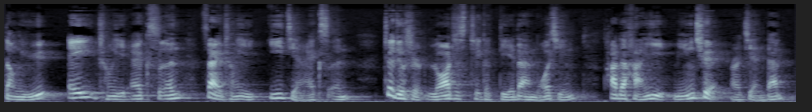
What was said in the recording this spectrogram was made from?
等于 a 乘以 x n 再乘以一减 x n，这就是 logistic 迭代模型。它的含义明确而简单。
